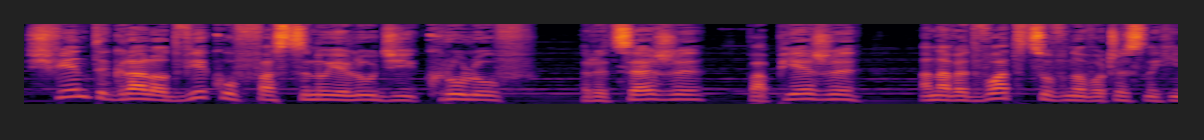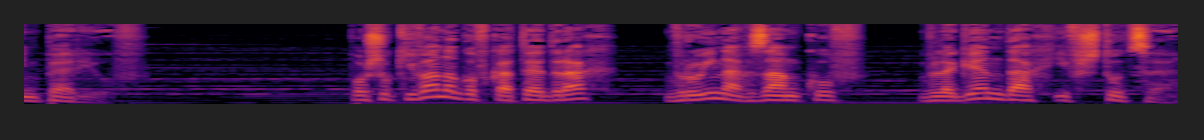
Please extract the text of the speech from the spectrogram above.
Święty Graal od wieków fascynuje ludzi, królów, rycerzy, papieży, a nawet władców nowoczesnych imperiów. Poszukiwano go w katedrach, w ruinach zamków, w legendach i w sztuce.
